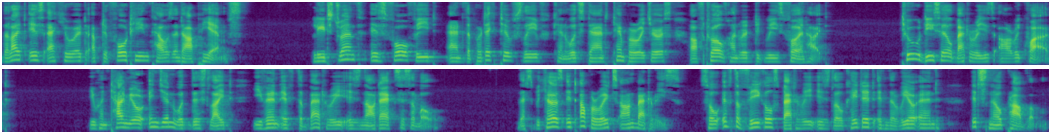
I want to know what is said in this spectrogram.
The light is accurate up to 14,000 RPMs. Lead strength is 4 feet and the protective sleeve can withstand temperatures of 1200 degrees Fahrenheit. Two D-cell batteries are required. You can time your engine with this light even if the battery is not accessible. That's because it operates on batteries. So if the vehicle's battery is located in the rear end, it's no problem.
